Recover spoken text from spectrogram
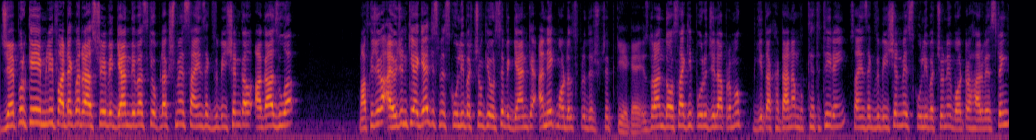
जयपुर के इमली फाटक पर राष्ट्रीय विज्ञान दिवस के उपलक्ष्य में साइंस एग्जीबिशन का आगाज़ हुआ। माफ़ कीजिएगा, आयोजन किया गया, जिसमें स्कूली बच्चों की ओर से विज्ञान के अनेक मॉडल्स प्रदर्शित किए गए। इस दौरान दौसा की पूर्व जिला प्रमुख गीता खटाना मुख्य अतिथि रही। साइंस एग्जीबिशन में स्कूली बच्चों ने water harvesting,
